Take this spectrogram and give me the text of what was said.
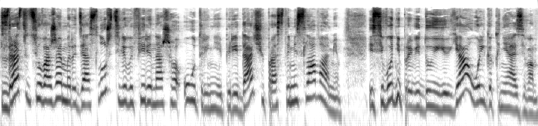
Здравствуйте, уважаемые радиослушатели! В эфире наша утренняя передача «Простыми словами». И сегодня проведу ее я, Ольга Князева.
